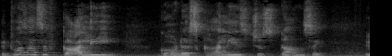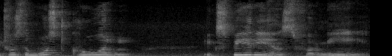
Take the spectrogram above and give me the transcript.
It was as if kali goddess kali is just dancing. It was the most cruel experience for me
